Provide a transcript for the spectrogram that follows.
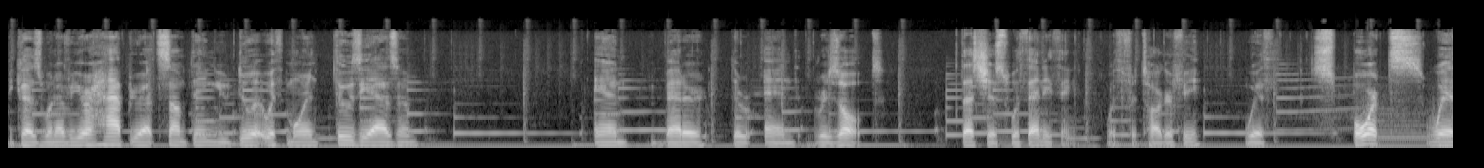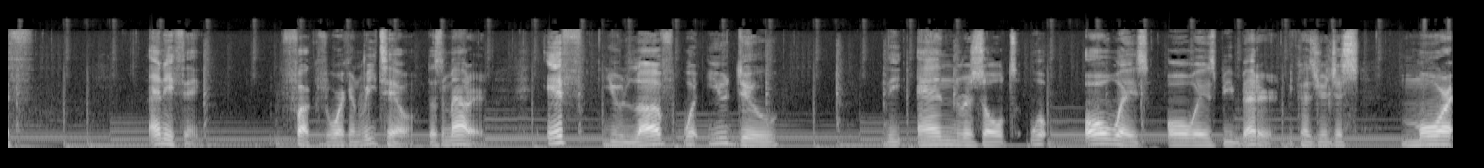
Because whenever you're happier at something, you do it with more enthusiasm and better the end result. That's just with anything, with photography, with sports, with anything. Fuck, if you work in retail, doesn't matter. If you love what you do, the end result will always, always be better because you're just more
